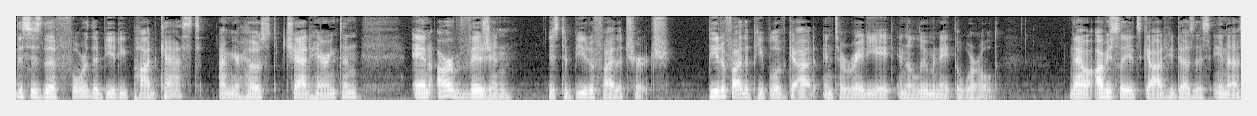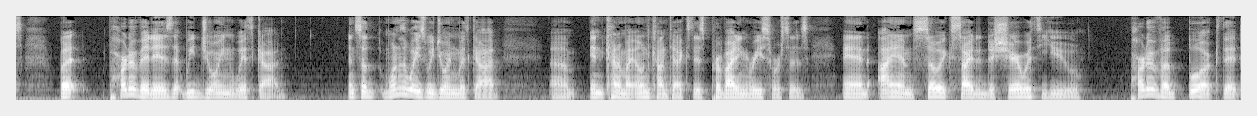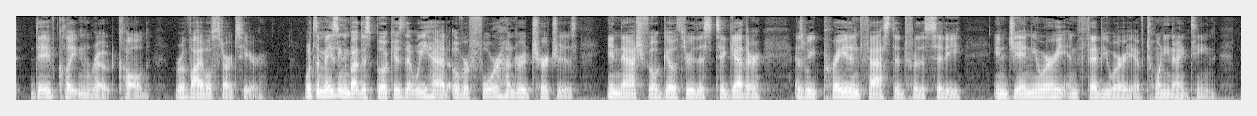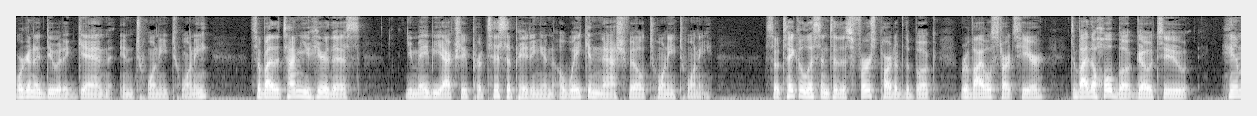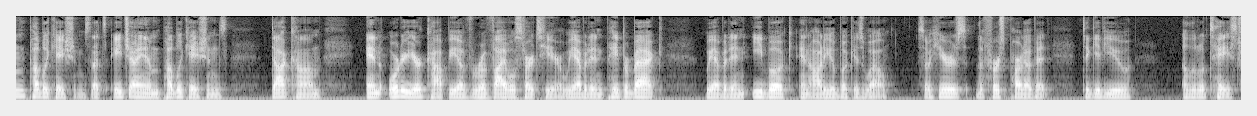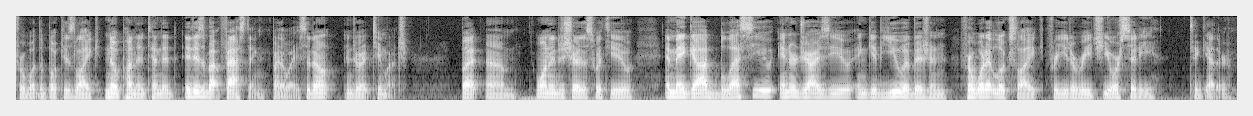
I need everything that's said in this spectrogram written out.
This is the For the Beauty podcast. I'm your host, Chad Harrington, and our vision is to beautify the church, beautify the people of God, and to radiate and illuminate the world. Now, obviously, it's God who does this in us, but part of it is that we join with God. And so, one of the ways we join with God, um, in kind of my own context, is providing resources. And I am so excited to share with you part of a book that Dave Clayton wrote called Revival Starts Here. What's amazing about this book is that we had over 400 churches in Nashville go through this together as we prayed and fasted for the city in January and February of 2019. We're going to do it again in 2020. So by the time you hear this, you may be actually participating in Awaken Nashville 2020. So take a listen to this first part of the book, Revival Starts Here, to buy the whole book, go to HIM Publications. That's H I M Publications.com and order your copy of Revival Starts Here. We have it in paperback, we have it in ebook and audiobook as well. So here's the first part of it to give you a little taste for what the book is like. No pun intended. It is about fasting, by the way, so don't enjoy it too much. But um, wanted to share this with you and may God bless you, energize you, and give you a vision for what it looks like for you to reach your city together.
